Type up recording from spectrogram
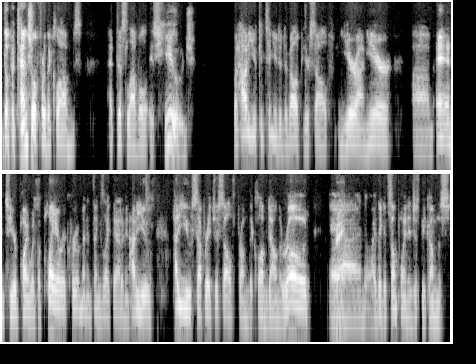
the potential for the clubs at this level is huge but how do you continue to develop yourself year on year um, and to your point with the player recruitment and things like that i mean how do you how do you separate yourself from the club down the road and Right. i think at some point it just becomes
